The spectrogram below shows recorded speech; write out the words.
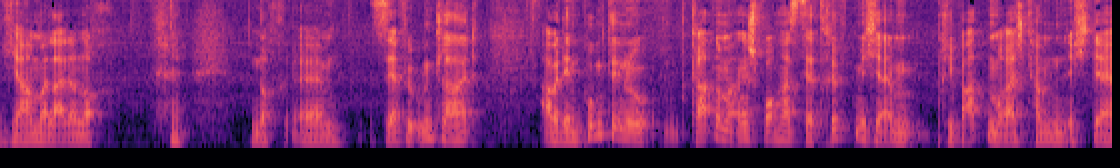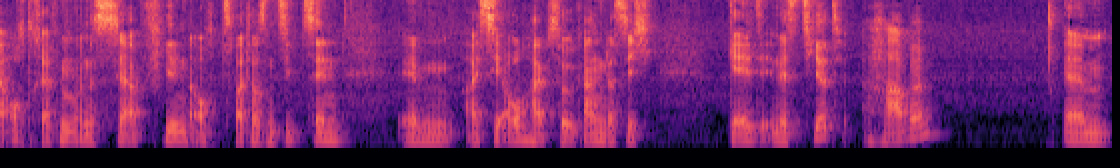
hier haben wir leider noch, noch ähm, sehr viel Unklarheit. Aber den Punkt, den du gerade nochmal angesprochen hast, der trifft mich ja im privaten Bereich, kann mich der ja auch treffen. Und es ist ja vielen auch 2017 im ICO-Hype so gegangen, dass ich Geld investiert habe, ähm,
